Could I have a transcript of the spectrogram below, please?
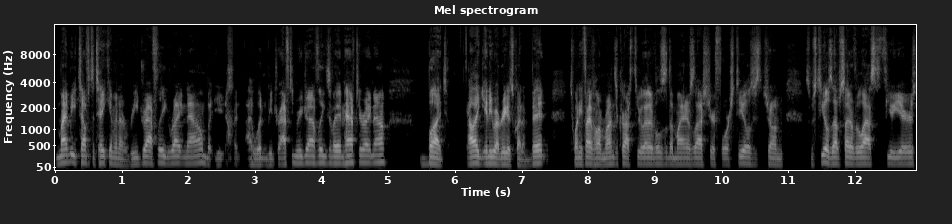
might be tough to take him in a redraft league right now, but you, I wouldn't be drafting redraft leagues if I didn't have to right now. But I like Endy Rodriguez quite a bit. 25 home runs across three levels of the minors last year, four steals. He's shown some steals upside over the last few years.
